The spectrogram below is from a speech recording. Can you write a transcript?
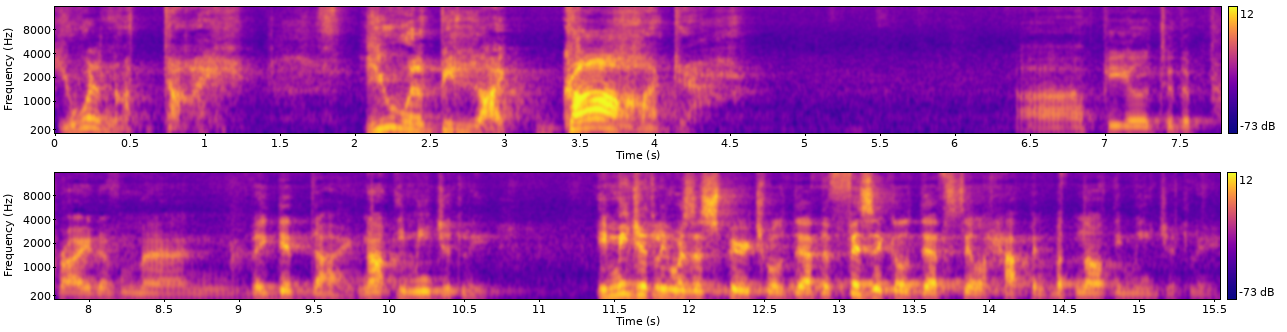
you will not die. You will be like God. Uh, appeal to the pride of man. They did die, not immediately. Immediately was a spiritual death. The physical death still happened, but not immediately.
